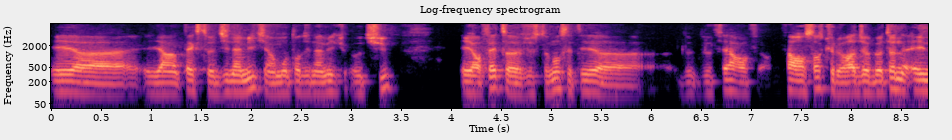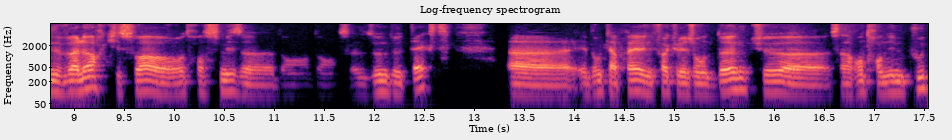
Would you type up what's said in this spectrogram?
Et euh, il y a un texte dynamique, il y a un montant dynamique au-dessus. Et en fait, euh, justement, c'était euh, de, faire, faire en sorte que le radio button ait une valeur qui soit retransmise dans, dans cette zone de texte. Euh, et donc après, une fois que les gens donnent, que euh, ça rentre en input,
